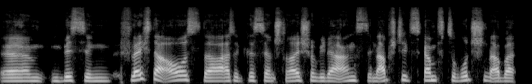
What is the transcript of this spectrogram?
ähm, ein bisschen schlechter aus. Da hatte Christian Streich schon wieder Angst, in den Abstiegskampf zu rutschen. Aber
